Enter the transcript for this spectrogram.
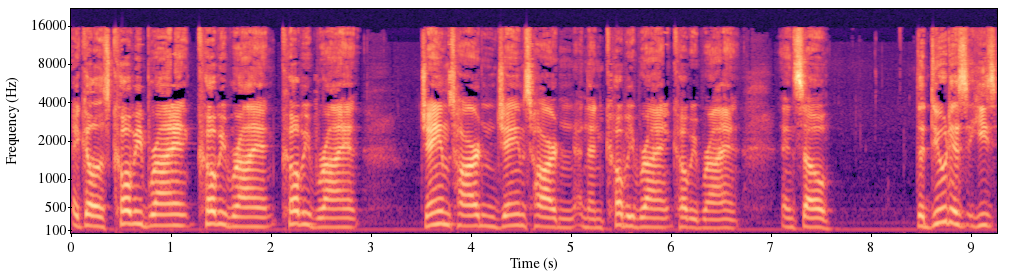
It goes Kobe Bryant, Kobe Bryant, Kobe Bryant, James Harden, James Harden, and then Kobe Bryant, Kobe Bryant. And so the dude is he's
